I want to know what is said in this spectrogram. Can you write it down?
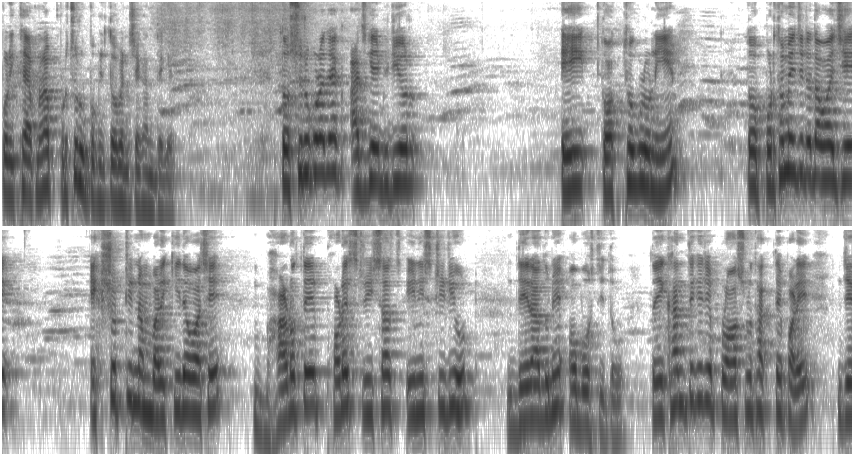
পরীক্ষায় আপনারা প্রচুর উপকৃত হবেন সেখান থেকে। তো শুরু করা যাক আজকের ভিডিওর এই তথ্যগুলো নিয়ে। তো প্রথমে যেটা দেওয়া হয়েছে, একষট্টি নম্বরে কী দেওয়া আছে? ভারতের ফরেস্ট রিসার্চ ইনস্টিটিউট দেরাদুনে অবস্থিত। তো এখান থেকে যে প্রশ্ন থাকতে পারে যে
